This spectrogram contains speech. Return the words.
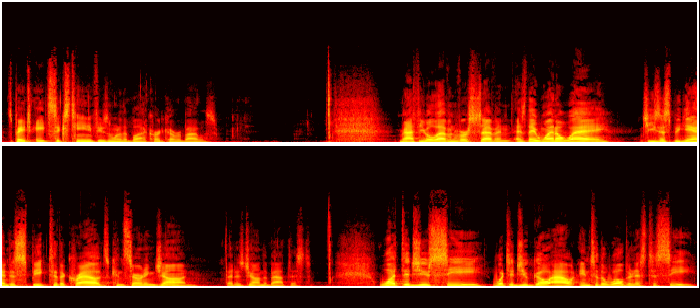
it's page 816 if you're using one of the black hardcover Bibles. Matthew 11, verse 7. As they went away, Jesus began to speak to the crowds concerning John, that is John the Baptist. What did you see? What did you go out into the wilderness to see?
